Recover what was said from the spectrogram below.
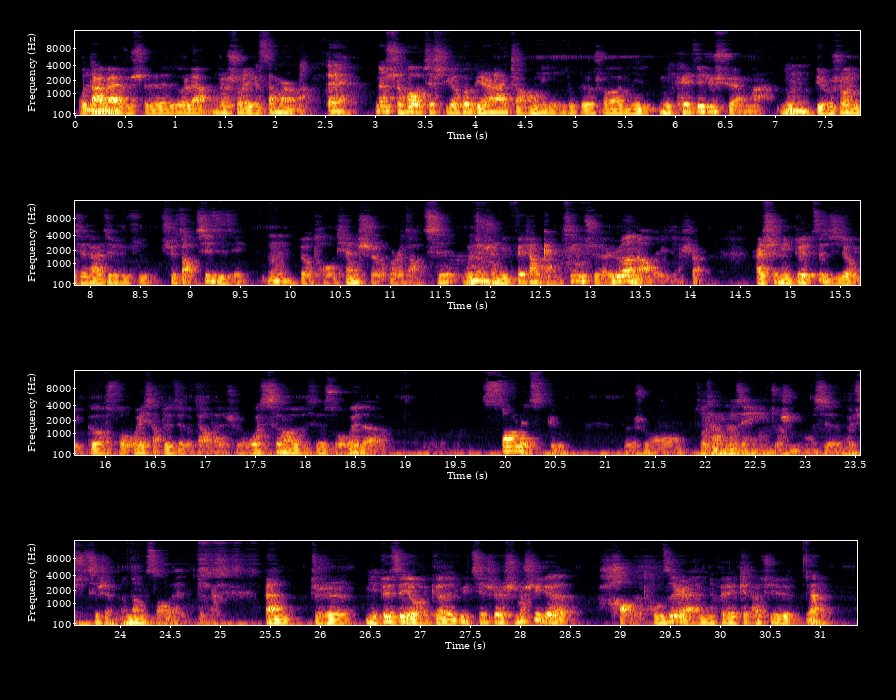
我大概就是有两，就说一个 summer 嘛。对。那时候其实也会别人来找你，就比如说你，你可以自己去选嘛。嗯。比如说你接下来继续去去早期基金，嗯，就投天使或者早期，尤其是你非常感兴趣的、热闹的一件事儿，还是你对自己有一个所谓想对自己有交代，就是我希望有一些所谓的 solid skill。比如说做财务经营，做什么东西，我其实也没有那么骚嘞，对吧？但就是你对自己有一个预期，是什么是一个好的投资人，你会给他去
